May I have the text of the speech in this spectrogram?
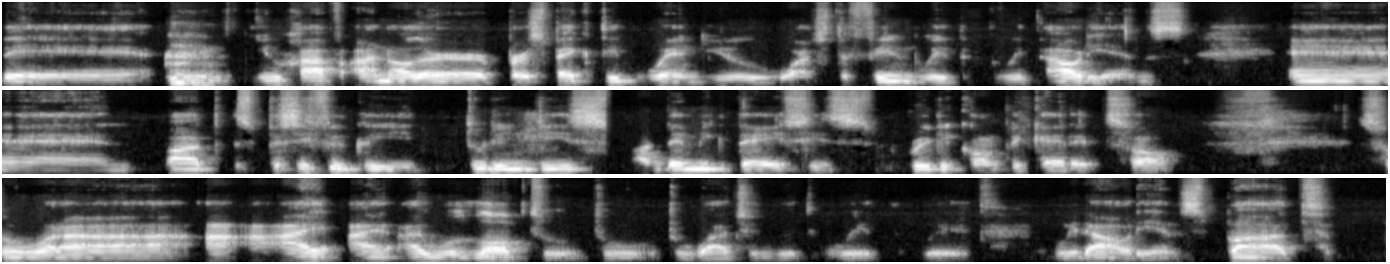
the you have another perspective when you watch the film with with audience, and but specifically during these pandemic days is really complicated. So. So what uh, I, I I would love to to to watch it with with with with audience, but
